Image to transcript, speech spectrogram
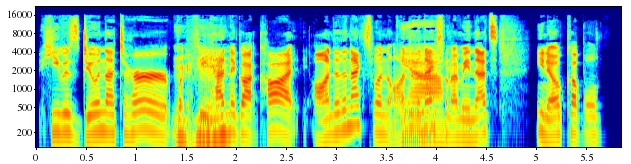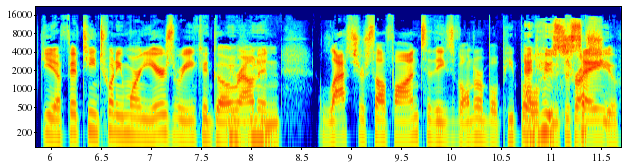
he was doing that to her, but if he Mhm. hadn't got caught, on to the next one, on to the next one. I mean, that's, you know, a couple, you know, 15, 20 more years where you could go around Mhm. and latch yourself on to these vulnerable people and who who's to trust say you.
